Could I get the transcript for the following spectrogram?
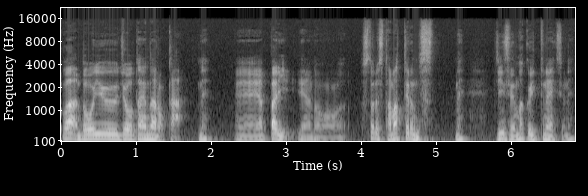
はどういう状態なのか、ね。えー、やっぱりあのストレス溜まってるんです、ね、人生うまくいってないんですよね。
